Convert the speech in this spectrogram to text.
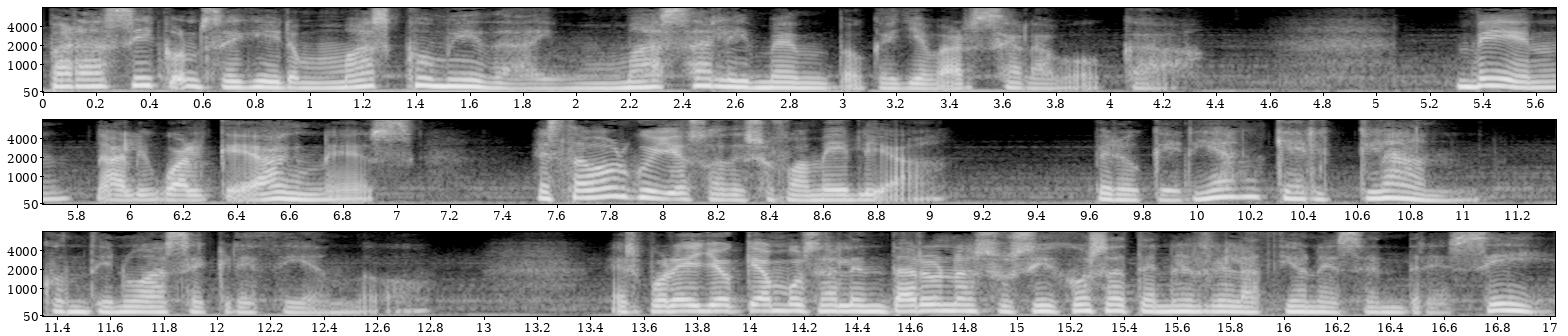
para así conseguir más comida y más alimento que llevarse a la boca. Bean, al igual que Agnes, estaba orgulloso de su familia pero querían que el clan continuase creciendo. Es por ello que ambos alentaron a sus hijos a tener relaciones entre sí.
